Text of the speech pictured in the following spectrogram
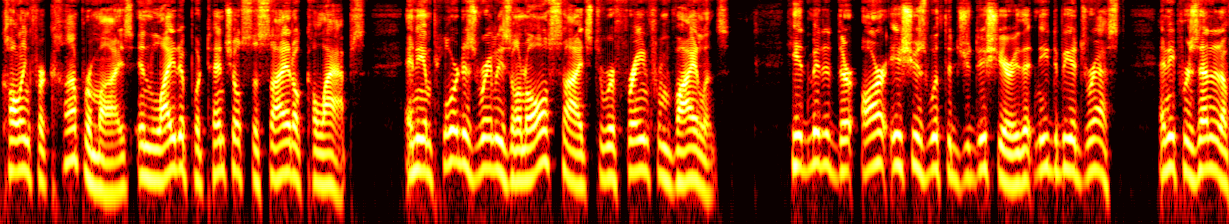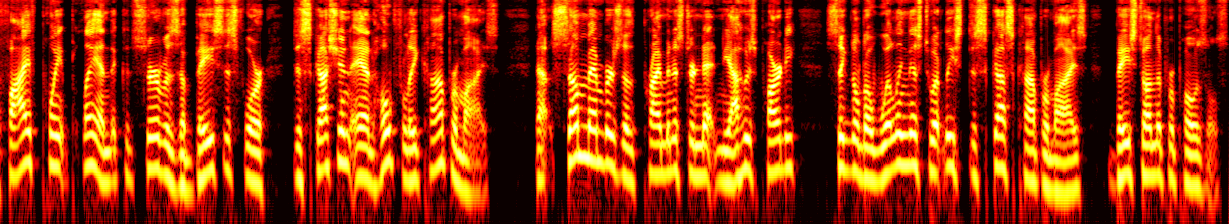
calling for compromise in light of potential societal collapse, and he implored Israelis on all sides to refrain from violence he admitted there are issues with the judiciary that need to be addressed, and he presented a five point plan that could serve as a basis for discussion and hopefully compromise. Now, some members of Prime Minister Netanyahu's party signaled a willingness to at least discuss compromise based on the proposals.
